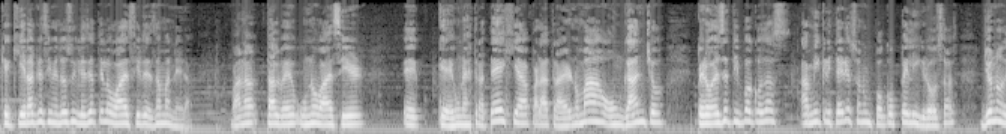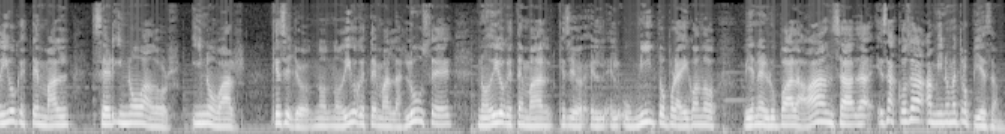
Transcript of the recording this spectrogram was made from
que quiera el crecimiento de su iglesia te lo va a decir de esa manera. Van a, tal vez uno va a decir eh, que es una estrategia para atraernos más o un gancho, pero ese tipo de cosas a mi criterio son un poco peligrosas. Yo no digo que esté mal ser innovador, innovar, qué sé yo, no, no digo que esté mal las luces, no digo que esté mal, qué sé yo, el, el humito por ahí cuando viene el grupo de alabanza, esas cosas a mí no me tropiezan.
